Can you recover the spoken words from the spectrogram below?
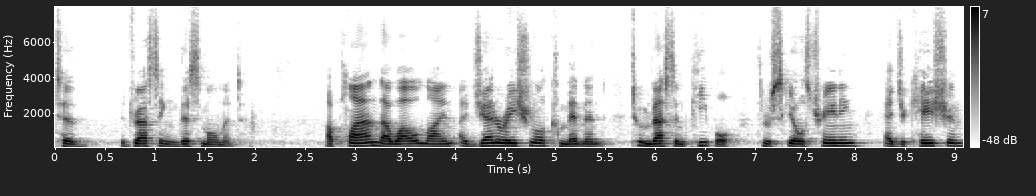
to addressing this moment a plan that will outline a generational commitment to invest in people through skills training, education,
